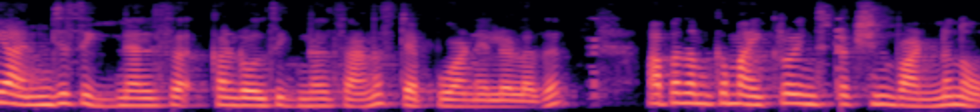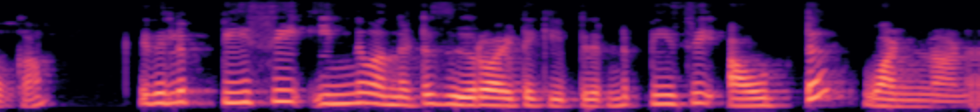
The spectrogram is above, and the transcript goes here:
ഈ അഞ്ച് സിഗ്നൽസ് കൺട്രോൾ സിഗ്നൽസ് ആണ് സ്റ്റെപ്പ് വണ്ണിലുള്ളത് അപ്പോൾ നമുക്ക് മൈക്രോ ഇൻസ്ട്രക്ഷൻ വണ്ണ് നോക്കാം. ഇതിൽ പി സി ഇന്ന് വന്നിട്ട് സീറോ ആയിട്ട് കീപ്പ് ചെയ്തിട്ടുണ്ട്. പി സി ഔട്ട് വൺ ആണ്.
